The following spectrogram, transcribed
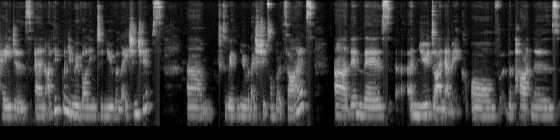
pages. And I think when you move on into new relationships, um, so we have new relationships on both sides, uh, then there's a new dynamic of the partner's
